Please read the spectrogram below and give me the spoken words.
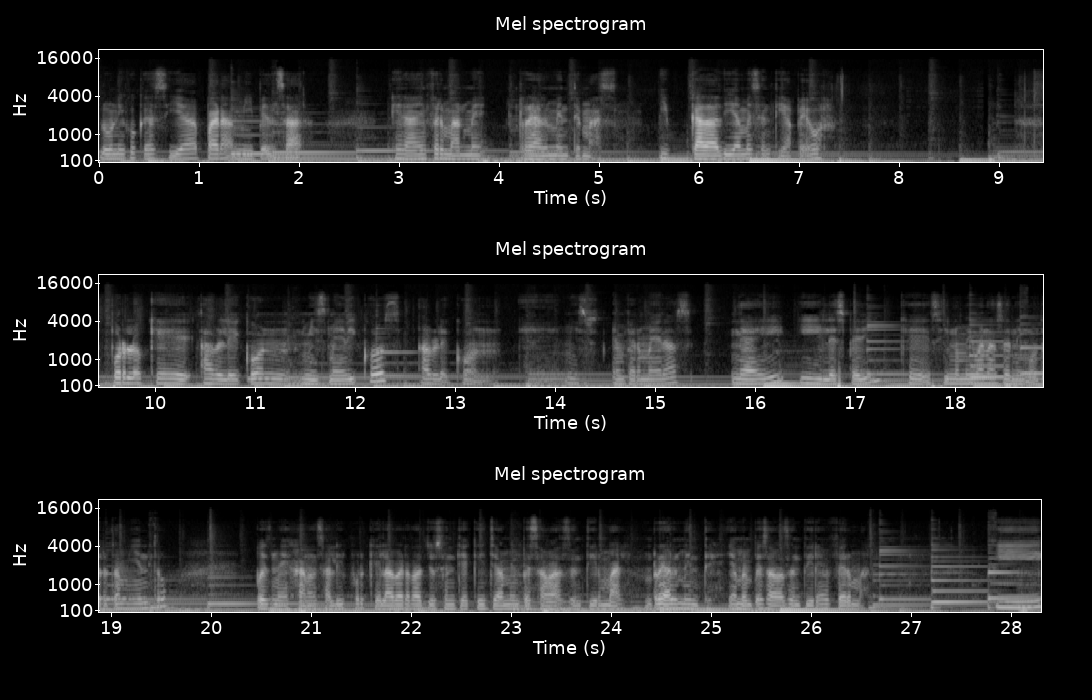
lo único que hacía para mí pensar era enfermarme realmente más y cada día me sentía peor. Por lo que hablé con mis médicos, hablé con eh, mis enfermeras de ahí y les pedí que si no me iban a hacer ningún tratamiento, pues me dejaron salir porque la verdad yo sentía que ya me empezaba a sentir mal, realmente, ya me empezaba a sentir enferma. Y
